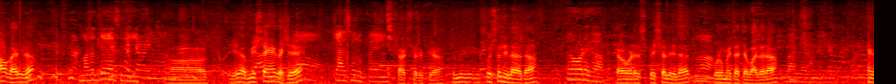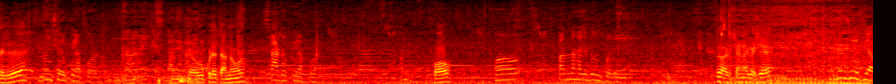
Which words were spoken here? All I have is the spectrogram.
नाव काय तुझं? माझा जयश्री. अं, हे मिरसांग आहे कसे? चारशे रुपये. चारशे रुपया. तुम्ही कुठून दिला आता? त्यावेळे स्पेशल हा. बाजारात? बाजारात हे कसे? दोनशे रुपया पोड आणि ते उकडे तांदूळ? साठ रुपया पोड पाव? हो पन्नास हजार दोन पडेल अडचण आहे कसे? दीडशे रुपया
